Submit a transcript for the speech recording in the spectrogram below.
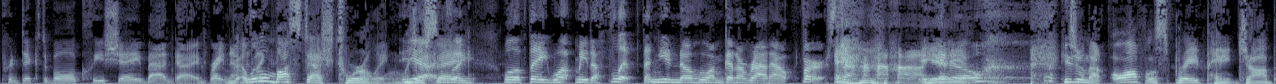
predictable cliche bad guy right now. a He's little like, mustache twirling. Would yeah, you say? he's like, well, if they want me to flip, then you know who I'm gonna rat out first. Yeah, you know, He's doing that awful spray paint job.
